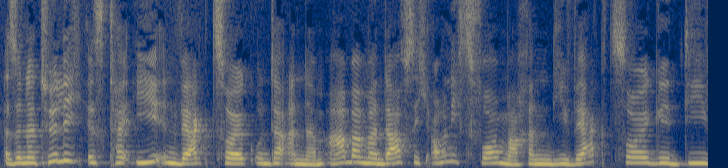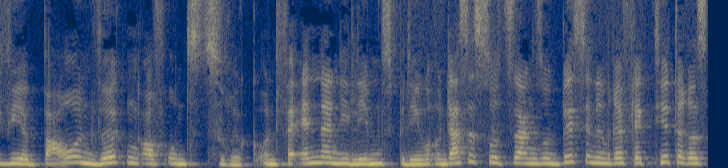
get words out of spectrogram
Also natürlich ist KI ein Werkzeug unter anderem, aber man darf sich auch nichts vormachen. Die Werkzeuge, die wir bauen, wirken auf uns zurück und verändern die Lebensbedingungen. Und das ist sozusagen so ein bisschen ein reflektierteres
